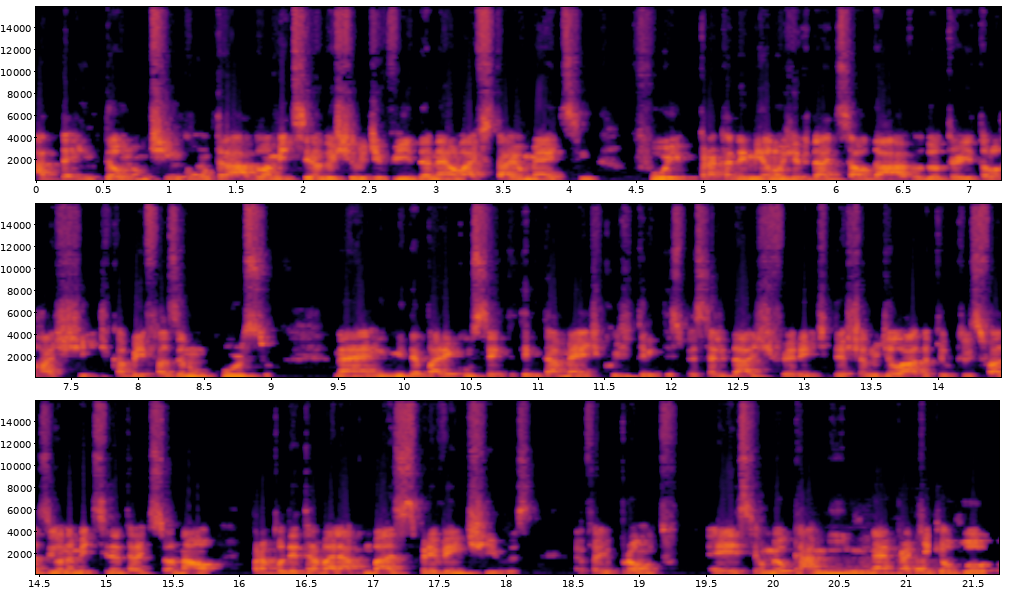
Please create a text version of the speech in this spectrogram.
Até então, não tinha encontrado a medicina do estilo de vida, né? O lifestyle medicine. Fui para a Academia Longevidade Saudável, Dr. Ítalo Rachid, acabei fazendo um curso né? Me deparei com 130 médicos de 30 especialidades diferentes, deixando de lado aquilo que eles faziam na medicina tradicional para poder trabalhar com bases preventivas. Eu falei, pronto, esse é o meu caminho, né? Para que, que eu vou?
